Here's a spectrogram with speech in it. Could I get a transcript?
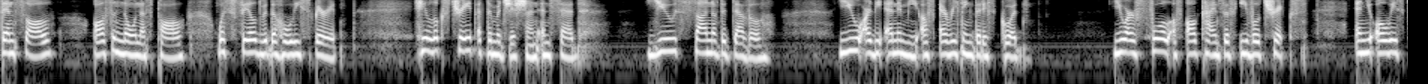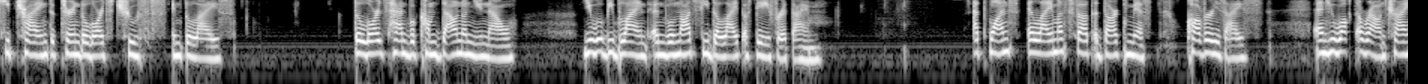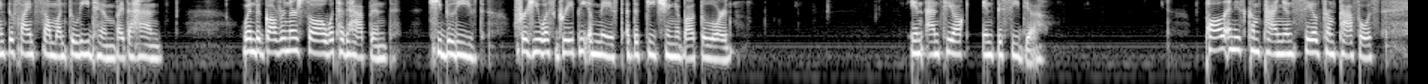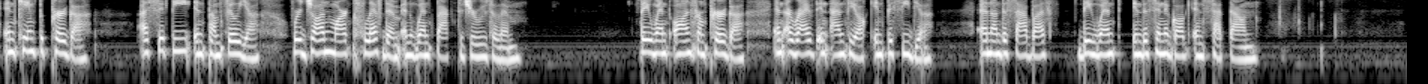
Then Saul, also known as Paul, was filled with the Holy Spirit he looked straight at the magician and said, You son of the devil, you are the enemy of everything that is good. You are full of all kinds of evil tricks, and you always keep trying to turn the Lord's truths into lies. The Lord's hand will come down on you now. You will be blind and will not see the light of day for a time. At once, Elymas felt a dark mist cover his eyes, and he walked around trying to find someone to lead him by the hand. When the governor saw what had happened, he believed, for he was greatly amazed at the teaching about the Lord. In Antioch in Pisidia, Paul and his companions sailed from Paphos and came to Perga, a city in Pamphylia, where John Mark left them and went back to Jerusalem. They went on from Perga and arrived in Antioch in Pisidia. And on the Sabbath, they went in the synagogue and sat down.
